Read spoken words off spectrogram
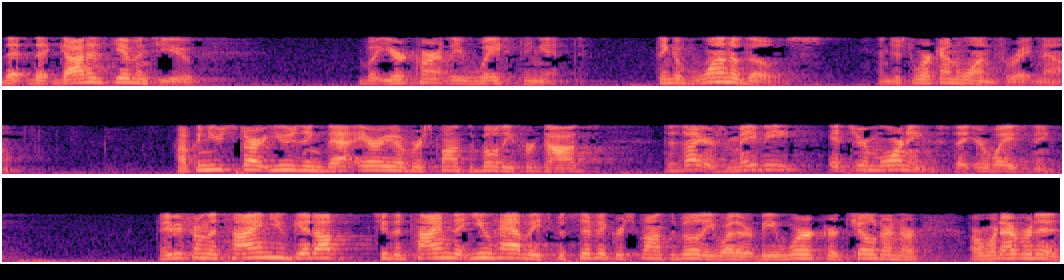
that, that God has given to you, but you're currently wasting it. Think of one of those and just work on one for right now. How can you start using that area of responsibility for God's desires? Maybe it's your mornings that you're wasting. Maybe from the time you get up to the time that you have a specific responsibility, whether it be work or children or or whatever it is,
